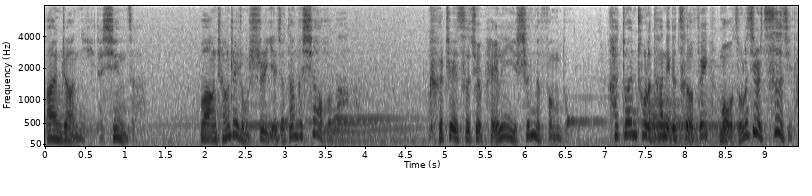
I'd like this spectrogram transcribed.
按照你的性子，往常这种事也就当个笑话罢了。可这次却赔了一身的风度，还端出了他那个侧妃，卯足了劲儿刺激他。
